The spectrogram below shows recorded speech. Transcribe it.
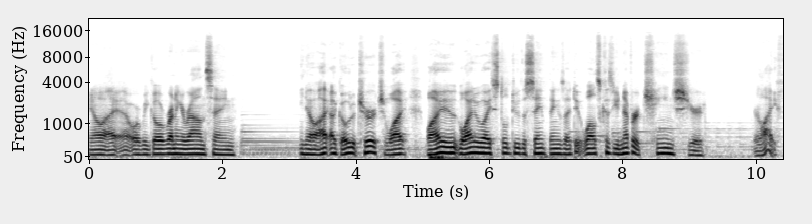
You know, I or we go running around saying, you know, I, I go to church. Why, why, why do I still do the same things I do? Well, it's because you never change your, your life.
